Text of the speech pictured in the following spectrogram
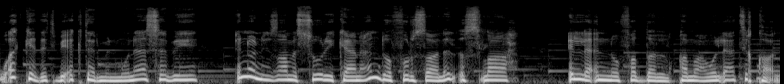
وأكدت بأكثر من مناسبة إنه النظام السوري كان عنده فرصة للإصلاح إلا أنه فضل القمع والاعتقال.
